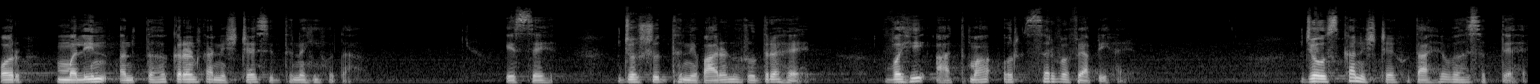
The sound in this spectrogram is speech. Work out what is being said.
और मलिन अंतकरण का निश्चय सिद्ध नहीं होता। इससे जो शुद्ध निवारण रुद्र है, वही आत्मा और सर्वव्यापी है। जो उसका निश्चय होता है वह सत्य है।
